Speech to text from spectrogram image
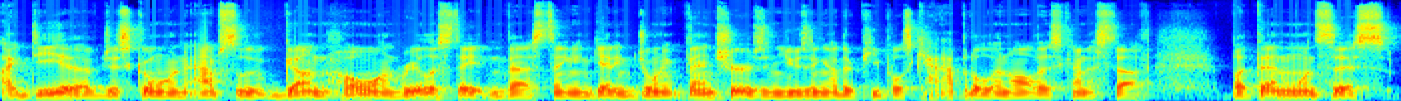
idea of just going absolute gung ho on real estate investing and getting joint ventures and using other people's capital and all this kind of stuff. But then once this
